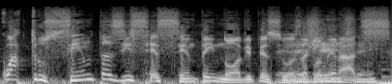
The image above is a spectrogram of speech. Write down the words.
469 pessoas é, aglomeradas. Gente,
